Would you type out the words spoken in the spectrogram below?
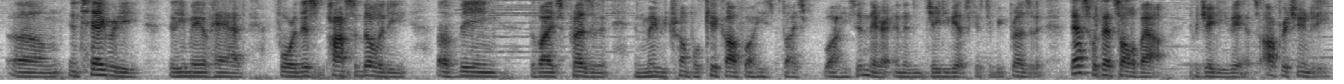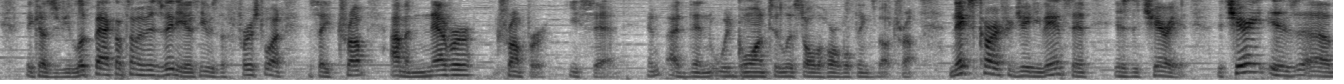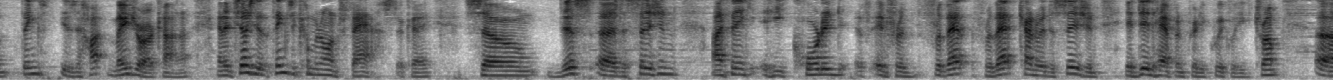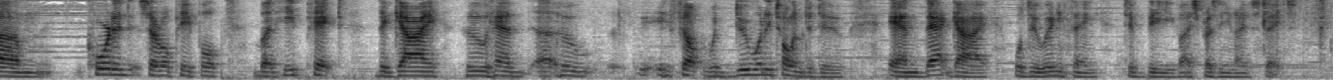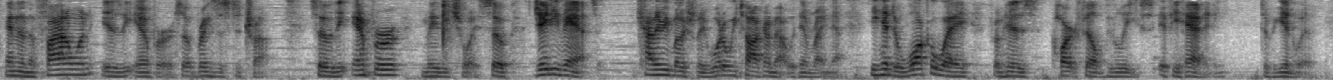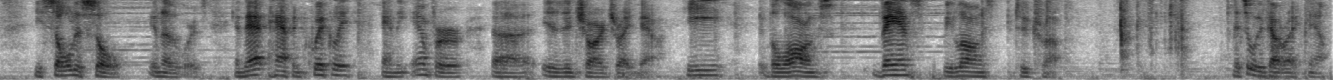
um, integrity that he may have had for this possibility of being the vice president, and maybe Trump will kick off while he's vice while he's in there, and then J.D. Vance gets to be president. That's what that's all about for J.D. Vance, opportunity. Because if you look back on some of his videos, he was the first one to say, "Trump, I'm a never Trumper," he said, and I then would go on to list all the horrible things about Trump. Next card for J.D. Vance then is the Chariot. The Chariot is uh, things is a major arcana, and it tells you that things are coming on fast. Okay, so this uh, decision I think he courted, and for for that for that kind of a decision, it did happen pretty quickly. Trump um, courted several people, but he picked the guy who had uh, who he felt would do what he told him to do, and that guy will do anything to be vice president of the United States. And then the final one is the emperor. So it brings us to Trump. So the emperor made the choice. So J.D. Vance, kind of emotionally, what are we talking about with him right now? He had to walk away from his heartfelt beliefs, if he had any, to begin with. He sold his soul, in other words. And that happened quickly, and the emperor uh, is in charge right now. He belongs, Vance belongs to Trump. That's what we've got right now.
